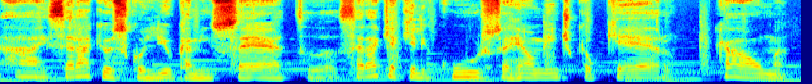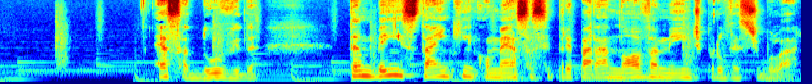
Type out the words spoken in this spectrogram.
Ai, será que eu escolhi o caminho certo? Será que aquele curso é realmente o que eu quero? Calma. Essa dúvida também está em quem começa a se preparar novamente para o vestibular.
